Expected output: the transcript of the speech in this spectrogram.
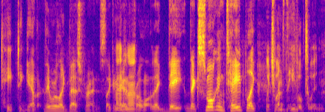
tape together. They were like best friends. Like Imagine again, that. for a long, like they like smoking tape. Like Which one's the evil twin?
